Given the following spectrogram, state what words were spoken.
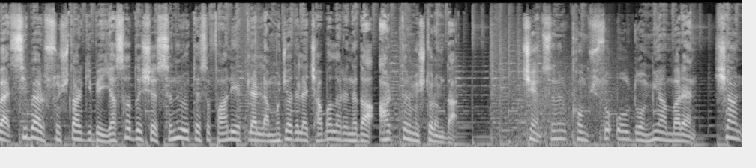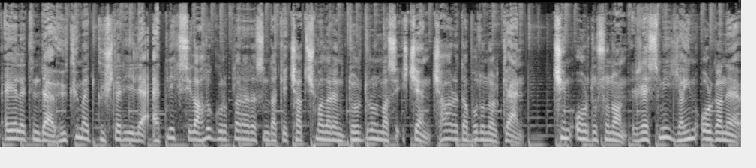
ve siber suçlar gibi yasa dışı sınır ötesi faaliyetlerle mücadele çabalarını da arttırmış durumda. Çin sınır komşusu olduğu Myanmar'ın Shan eyaletinde hükümet güçleriyle etnik silahlı gruplar arasındaki çatışmaların durdurulması için çağrıda bulunurken, Çin ordusunun resmi yayın organı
